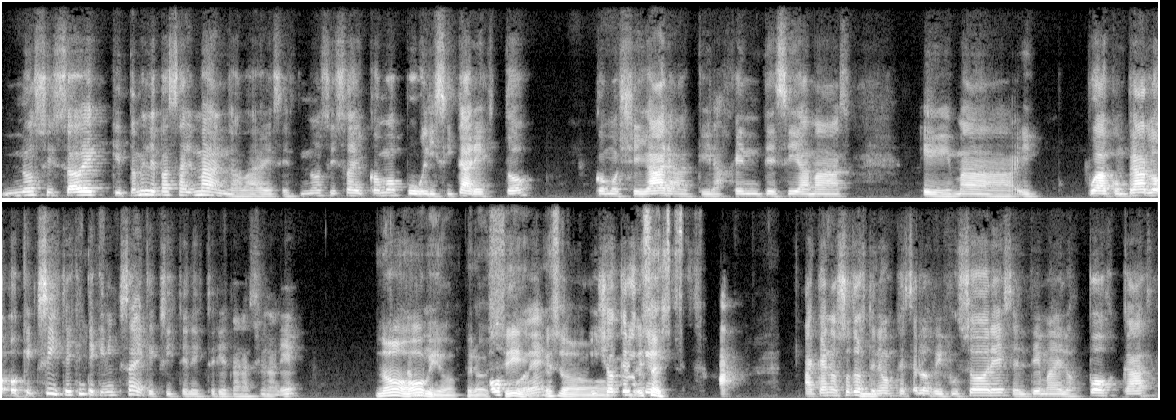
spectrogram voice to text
no se sabe, que también le pasa al manga a veces, no se sabe cómo publicitar esto cómo llegar a que la gente sea más, eh, más eh, pueda comprarlo, o que existe, hay gente que ni sabe que existe la historieta nacional, ¿eh? No, obvio, pero sí, ¿eh? eso, y yo creo que es... acá nosotros mm. tenemos que ser los difusores, el tema de los podcasts,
